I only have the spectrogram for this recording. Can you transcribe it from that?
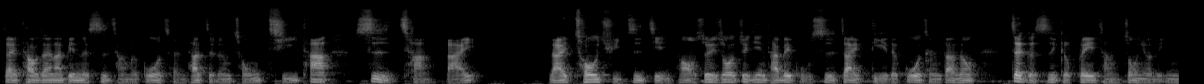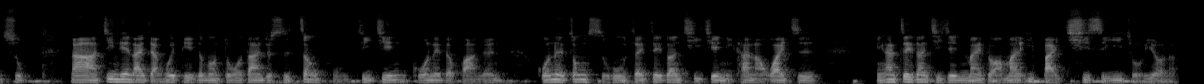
在套在那边的市场的过程，它只能从其他市场来来抽取资金哦。所以说最近台北股市在跌的过程当中，这个是一个非常重要的因素。那今天来讲会跌这么多，当然就是政府基金、国内的法人、国内中实户在这段期间，你看到外资。你看这段期间你卖多少？卖了一百七十亿左右了，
